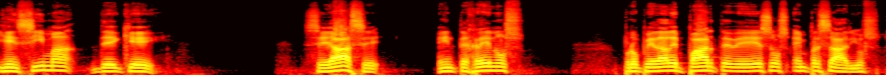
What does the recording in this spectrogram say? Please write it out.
y encima de que se hace en terrenos propiedad de parte de esos empresarios,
